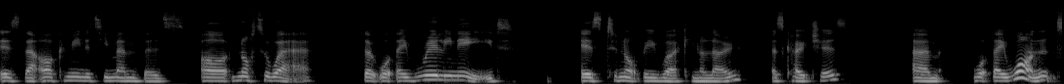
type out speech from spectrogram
is that our community members are not aware that what they really need is to not be working alone as coaches. Um, what they want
